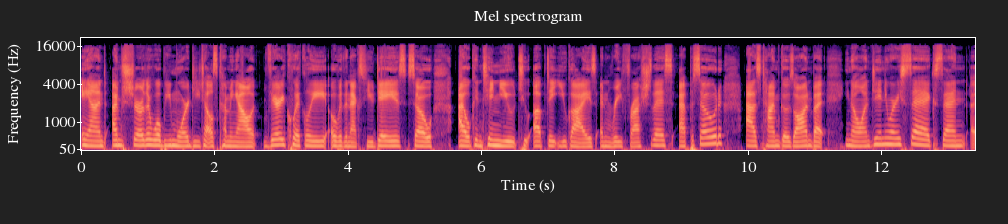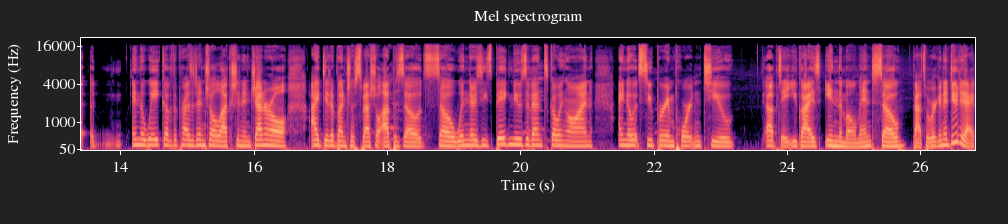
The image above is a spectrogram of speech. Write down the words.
And I'm sure there will be more details coming out very quickly over the next few days. So I will continue to update you guys and refresh this episode as time goes on. But, you know, on January 6th and uh, uh, in the wake of the presidential election in general, I did a bunch of special episodes. So when there's these big news events going on, I know it's super important to update you guys in the moment. So that's what we're going to do today.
